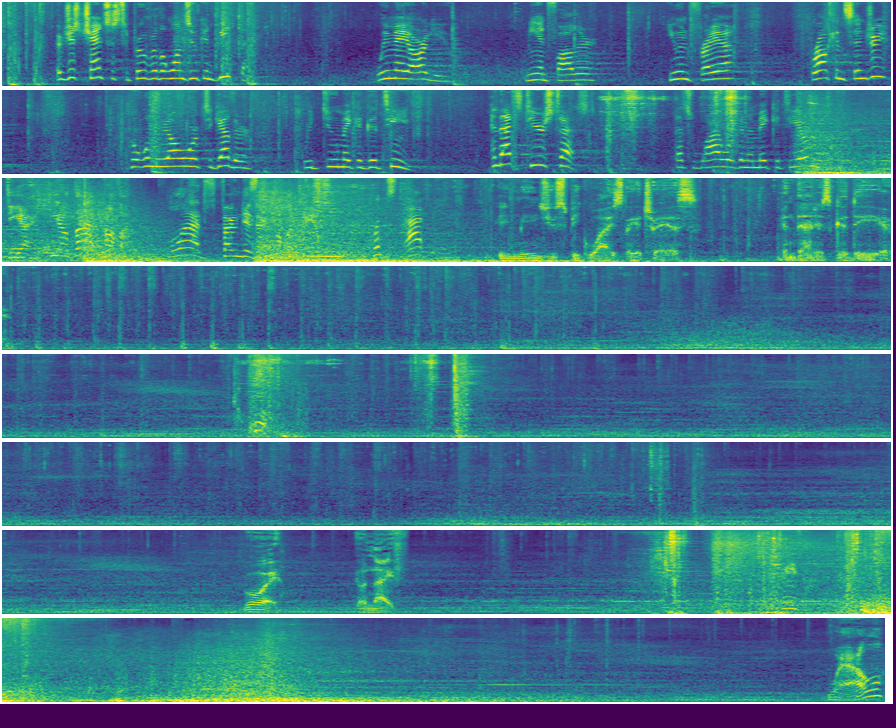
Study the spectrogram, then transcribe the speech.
They're just chances to prove we're the ones who can beat them. We may argue. Me and Father, you and Freya, Brok and Sindri. But when we all work together, we do make a good team. And that's Tyr's test. That's why we're gonna make it to Jotunheim. Do you hear that, brother? Lad's found his equilibrium. What's that mean? He means you speak wisely, Atreus. And that is good to hear. Your knife. Well,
